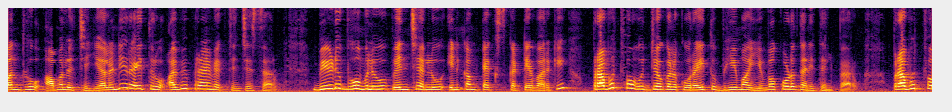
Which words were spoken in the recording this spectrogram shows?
బంధు అమలు చేయాలని రైతులు అభిప్రాయం వ్యక్తం చేశారు. బీడు భూములు వెంచర్లు ఇన్కమ్ ట్యాక్స్ కట్టేవారికి ప్రభుత్వ ఉద్యోగులకు రైతు బీమా ఇవ్వకూడదని తెలిపారు. ప్రభుత్వ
